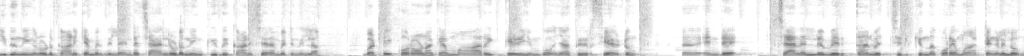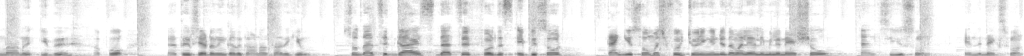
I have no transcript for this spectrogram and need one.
ഇത് നിങ്ങളോട് കാണിക്കാൻ പറ്റുന്നില്ല. എന്റെ ചാനലിലൂടെ നിങ്ങൾക്ക് ഇത് കാണിച്ചു തരാൻ പറ്റുന്നില്ല. ബട്ട് ഈ കൊറോണ ഒക്കെ മാറി കഴിയുമ്പോൾ ഞാൻ തീർച്ചയായിട്ടും എന്റെ ചാനലിൽ വരുത്താൻ വെച്ചിരിക്കുന്ന കുറേ മാറ്റങ്ങളിൽ ഒന്നാണ് ഇത്. അപ്പോൾ തീർച്ചയായിട്ടും നിങ്ങൾക്ക് അത് കാണാൻ സാധിക്കും. So that's it guys that's it for this episode thank you so much for tuning in to the Malayali millionaire show and see you soon in the next one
